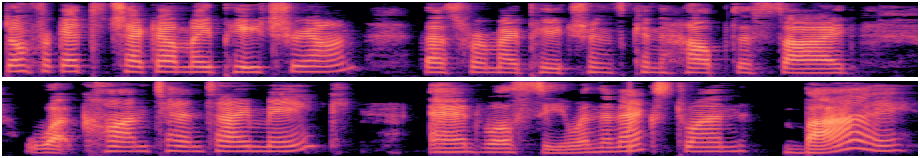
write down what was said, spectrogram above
Don't forget to check out my Patreon. That's where my patrons can help decide what content I make. And we'll see you in the next one. Bye.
